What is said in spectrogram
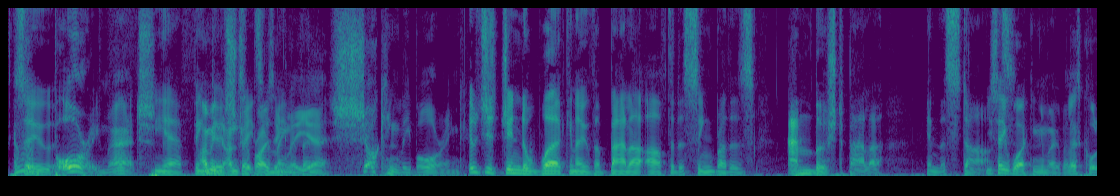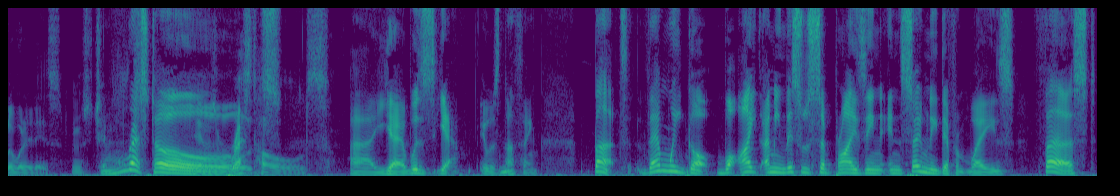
It was so a boring match. Yeah, Finn I mean, goes straight to the main unsurprisingly, yeah, shockingly boring. It was just Jinder working over Balor after the Singh brothers ambushed Balor in the start. You say working him over. Let's call it what it is. It was chip holds. Rest Yeah, it holds. was rest holds. Uh, yeah, it was. Yeah, it was nothing. But then we got what I. I mean, this was surprising in so many different ways. First,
